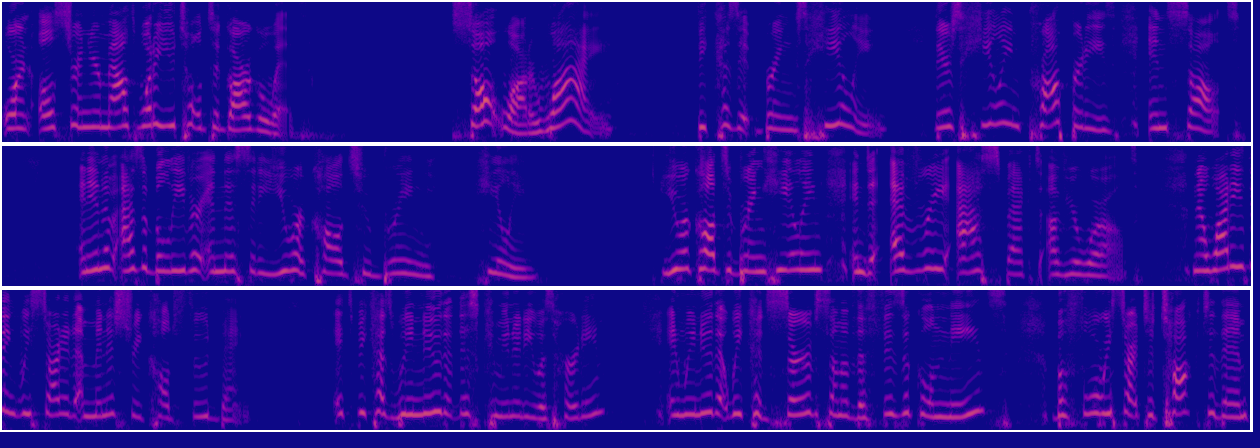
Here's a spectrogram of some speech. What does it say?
or an ulcer in your mouth, what are you told to gargle with? Salt water. Why? Because it brings healing. There's healing properties in salt. And in, as a believer in this city, you are called to bring healing. You are called to bring healing into every aspect of your world. Now, why do you think we started a ministry called Food Bank? It's because we knew that this community was hurting and we knew that we could serve some of the physical needs before we start to talk to them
